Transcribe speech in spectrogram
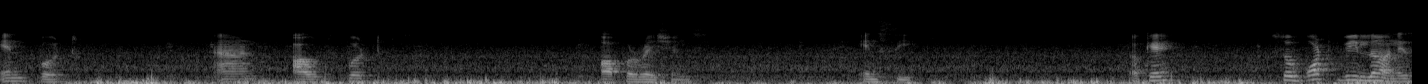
input and output operations in C. Okay? So what we learn is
